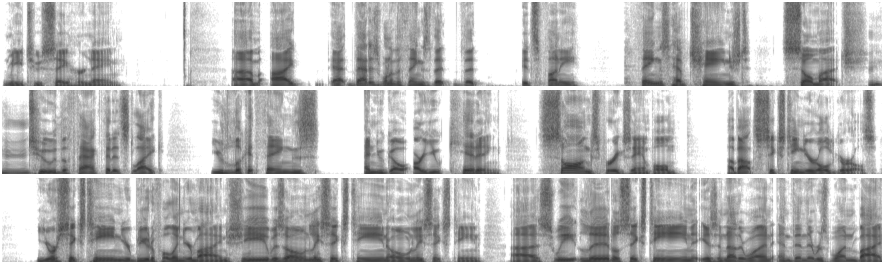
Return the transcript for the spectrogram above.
me to say her name. Um, I that is one of the things that that it's funny. Things have changed so much Mhm. to the fact that it's like you look at things and you go, "Are you kidding?" Songs, for example, about sixteen-year-old girls. You're 16, you're beautiful in your mind. She was only 16, only 16. Uh, Sweet Little 16 is another one. And then there was one by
